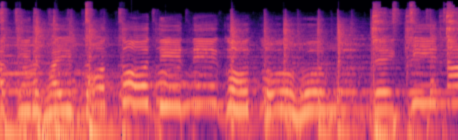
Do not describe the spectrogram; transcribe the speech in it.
জাকির ভাই কত দিনে গত হল? দেখি না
